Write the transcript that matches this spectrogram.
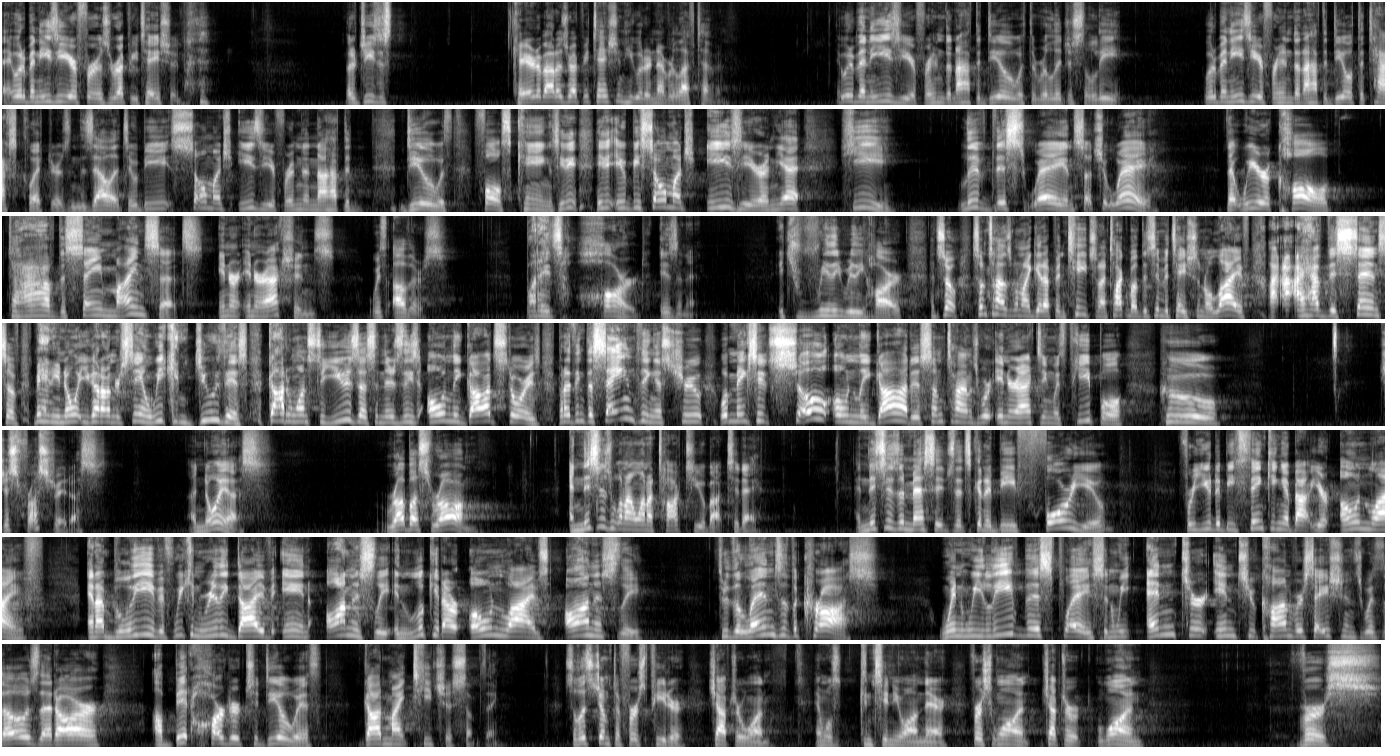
It would have been easier for his reputation. but if Jesus cared about his reputation, he would have never left heaven. It would have been easier for him to not have to deal with the religious elite. It would have been easier for him to not have to deal with the tax collectors and the zealots. It would be so much easier for him to not have to deal with false kings. He, it would be so much easier, and yet he lived this way in such a way that we are called to have the same mindsets in our interactions with others. But it's hard, isn't it? It's really, really hard. And so sometimes when I get up and teach and I talk about this invitational life, I, I have this sense of, man, you know what? You got to understand, we can do this. God wants to use us, and there's these only God stories. But I think the same thing is true. What makes it so only God is sometimes we're interacting with people who just frustrate us, annoy us, rub us wrong. And this is what I want to talk to you about today. And this is a message that's going to be for you, for you to be thinking about your own life. And I believe if we can really dive in honestly and look at our own lives honestly through the lens of the cross, when we leave this place and we enter into conversations with those that are a bit harder to deal with, God might teach us something. So let's jump to 1 Peter chapter 1 and we'll continue on there. Verse 1, chapter 1, verse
